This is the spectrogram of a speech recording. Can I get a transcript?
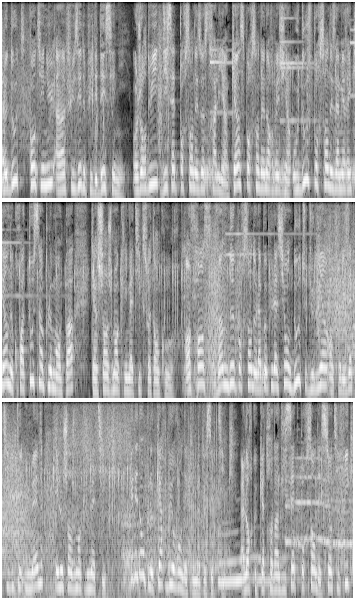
le doute continue à infuser depuis des décennies. Aujourd'hui, 17% des Australiens, 15% des Norvégiens ou 12% des Américains ne croient tout simplement pas qu'un changement climatique soit en cours. En France, 22% de la population doute du lien entre les activités humaines et le changement climatique. Quel est donc le carburant des climato-sceptiques? Alors que 97% des scientifiques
